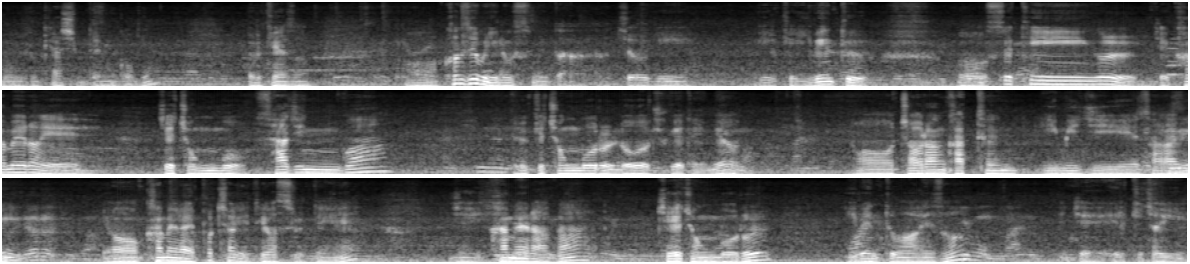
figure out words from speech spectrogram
뭐 이렇게 하시면 되는 거고. 이렇게 해서 어, 컨셉은 이렇습니다. 저기 이렇게 이벤트 어, 세팅을 이제 카메라에 제 정보 사진과 이렇게 정보를 넣어 주게 되면 어, 저랑 같은 이미지의 사람이 어, 카메라에 포착이 되었을 때 이제 이 카메라가 제 정보를 이벤트화해서 이제 이렇게 저희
